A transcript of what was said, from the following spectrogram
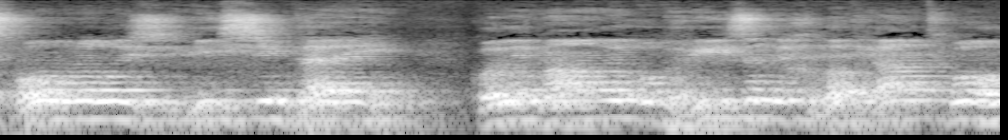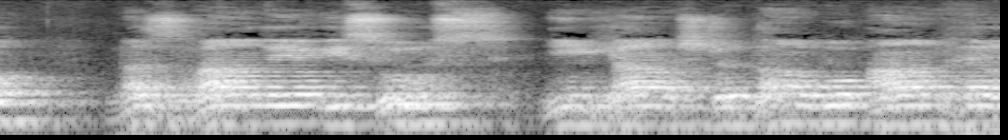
Сповнилось вісім день, коли мали обрізати хлоп'ятко, назвали його Ісус, ім'я, що дав був ангел,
